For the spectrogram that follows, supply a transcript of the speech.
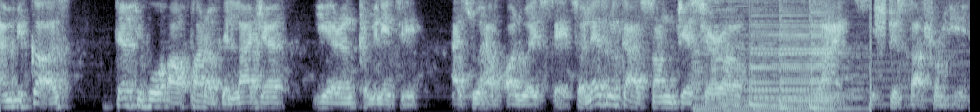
and because deaf people are part of the larger hearing community, as we have always said. So let's look at some gestural signs. We should start from here.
